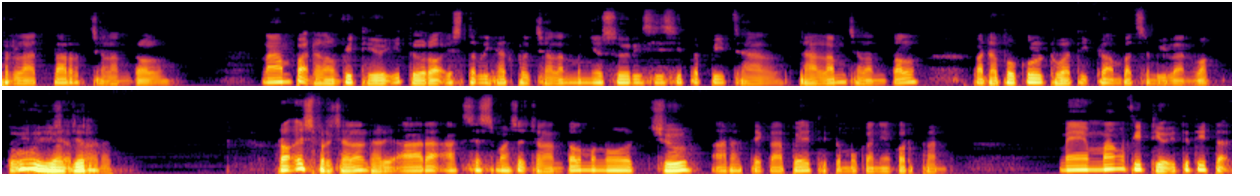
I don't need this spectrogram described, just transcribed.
berlatar jalan tol. Nampak dalam video itu Rois terlihat berjalan menyusuri sisi tepi jal dalam jalan tol pada pukul 23.49 waktu Oh iya, Indonesia anjir. Barat. Rois berjalan dari arah akses masuk jalan tol menuju arah TKP ditemukannya korban. Memang video itu tidak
